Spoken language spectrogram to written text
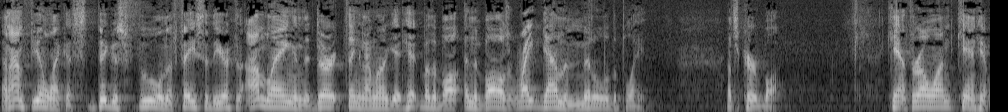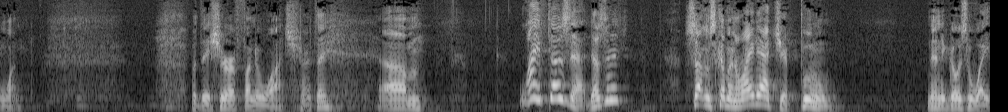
And I'm feeling like a biggest fool in the face of the earth. Because I'm laying in the dirt thinking I'm going to get hit by the ball, and the ball's right down the middle of the plate. That's a curveball. Can't throw one, can't hit one. But they sure are fun to watch, aren't they? Um, life does that, doesn't it? Something's coming right at you. Boom then it goes away.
